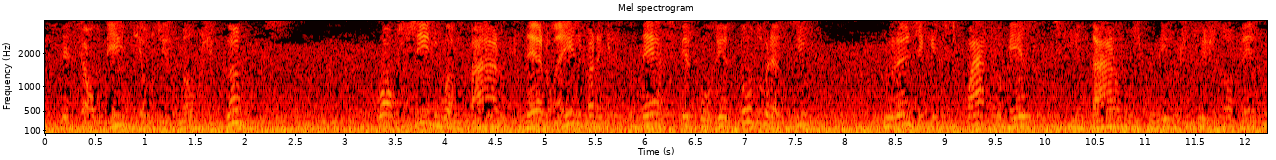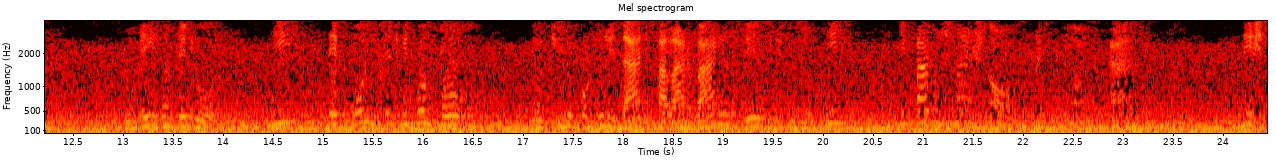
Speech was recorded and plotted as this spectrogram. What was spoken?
especialmente aos irmãos de Campos, o auxílio e o amparo que deram a ele para que ele pudesse percorrer todo o Brasil durante aqueles quatro meses que se findaram nos primeiros dias de novembro, no mês anterior. E depois ele me contou eu tive a oportunidade de falar várias vezes disso aqui e para os mais novos aqui de nossa casa, neste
